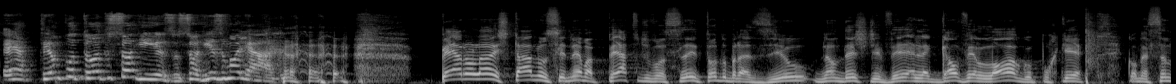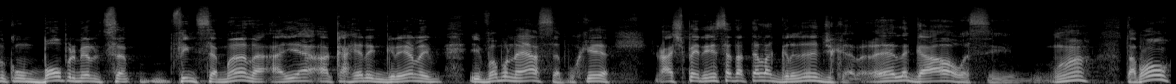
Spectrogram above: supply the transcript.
É, tempo todo sorriso, sorriso molhado. Pérola está no cinema perto de você em todo o Brasil. Não deixe de ver, é legal ver logo, porque começando com um bom primeiro de, se... fim de semana, aí a carreira engrena e, e vamos nessa, porque a experiência da tela grande, cara, é legal, assim. Tá bom?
